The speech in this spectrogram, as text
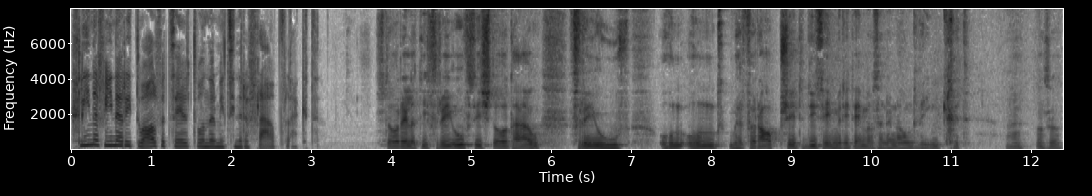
kleinen, feinen Ritual erzählt, das er mit seiner Frau pflegt. Ich stehe relativ früh auf, sie steht auch früh auf und, und wir verabschieden uns immer, indem wir einander winken. Also,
